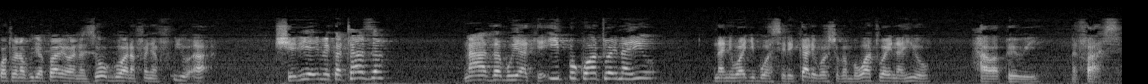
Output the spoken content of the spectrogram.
watu wanakuja pale wanazogo, wanafanya fujo. Ah, sheria imekataza na adhabu yake ipo kwa watu wa aina hiyo, na ni wajibu wa serikali kuhakikisha kwamba watu wa aina hiyo hawapewi nafasi.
